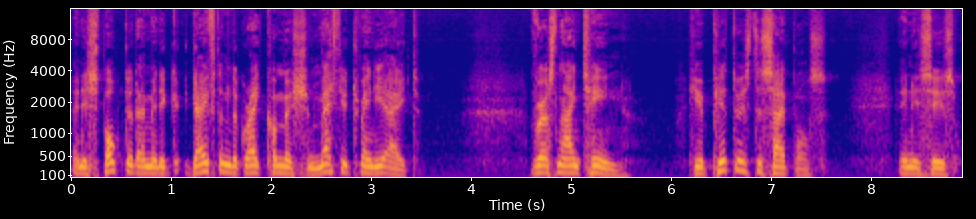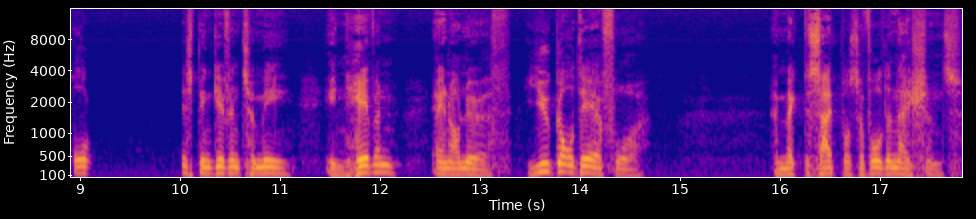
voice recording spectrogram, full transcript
and he spoke to them and he gave them the Great Commission, Matthew 28, verse 19. He appeared to his disciples and he says, All has been given to me in heaven and on earth. You go therefore and make disciples of all the nations,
